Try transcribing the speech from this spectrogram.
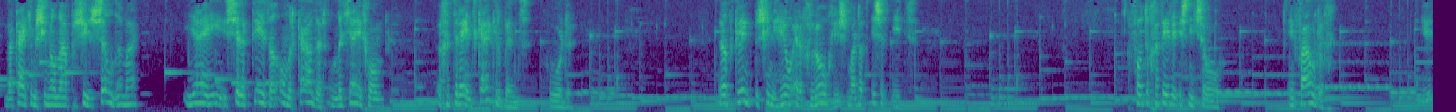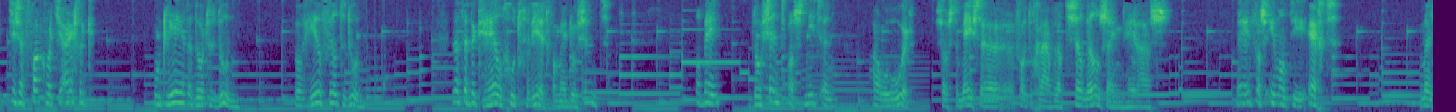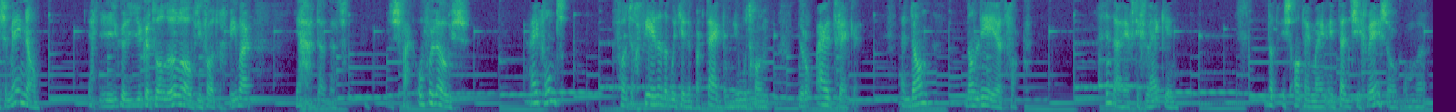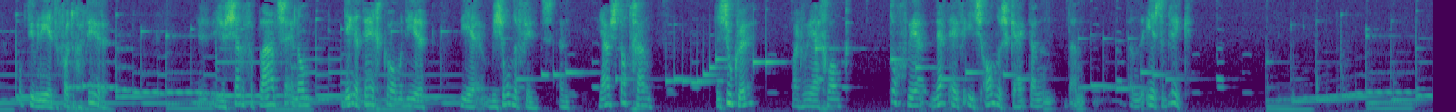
dan kijk je misschien wel naar precies hetzelfde, maar jij selecteert een ander kader, omdat jij gewoon een getraind kijker bent geworden. En dat klinkt misschien heel erg logisch, maar dat is het niet. Fotograferen is niet zo eenvoudig. Het is een vak wat je eigenlijk moet leren door te doen. Door heel veel te doen. En dat heb ik heel goed geleerd van mijn docent. Want mijn docent was niet een oude hoer, zoals de meeste eh, fotografen dat zelf wel zijn, helaas. Nee, het was iemand die echt mensen meenam. Ja, je, kunt, je kunt wel lullen over die fotografie, maar ja, dat, dat is vaak overloos. Hij vond fotograferen, dat moet je in de praktijk doen. Je moet gewoon erop uittrekken. En dan, dan leer je het vak. En daar heeft hij gelijk in. Dat is altijd mijn intentie geweest ook, om uh, op die manier te fotograferen. Je, jezelf verplaatsen en dan dingen tegenkomen die je, die je bijzonder vindt. En juist dat gaan zoeken, waardoor jij gewoon toch weer net even iets anders kijkt dan, dan aan de eerste blik.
